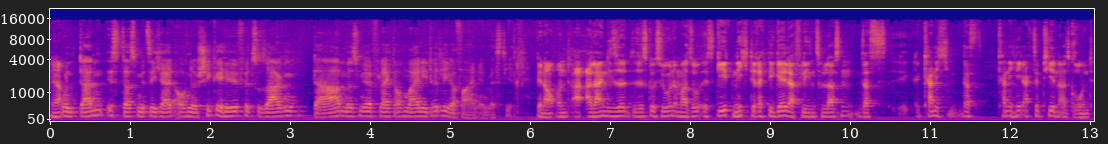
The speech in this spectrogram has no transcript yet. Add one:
Ja. Und dann ist das mit Sicherheit auch eine schicke Hilfe zu sagen, da müssen wir vielleicht auch mal in die Drittligavereine investieren. Genau, und allein diese Diskussion immer so, es geht nicht direkt die Gelder fließen zu lassen, das kann ich, das kann ich nicht akzeptieren als Grund.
